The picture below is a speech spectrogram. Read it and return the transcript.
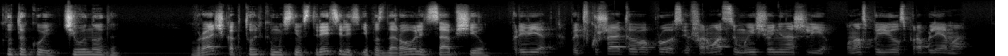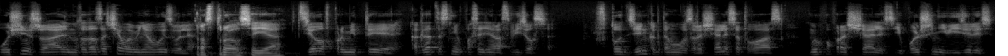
«Кто такой? Чего надо?» Врач, как только мы с ним встретились и поздоровались, сообщил. «Привет. Предвкушаю твой вопрос. Информацию мы еще не нашли. У нас появилась проблема. Очень жаль, но тогда зачем вы меня вызвали?» Расстроился я. «Дело в Прометее. Когда ты с ним в последний раз виделся?» В тот день, когда мы возвращались от вас, мы попрощались и больше не виделись.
